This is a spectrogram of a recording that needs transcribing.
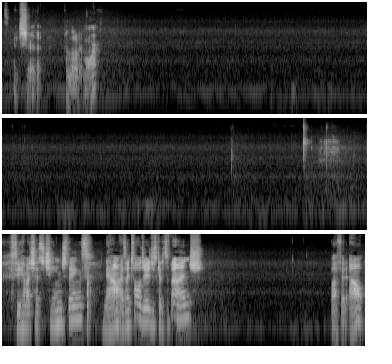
Let's make sure that a little bit more. See how much has changed things? Now, as I told you, just get a sponge, buff it out,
